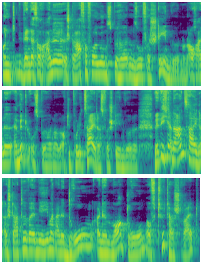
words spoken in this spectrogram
Und wenn das auch alle Strafverfolgungsbehörden so verstehen würden und auch alle Ermittlungsbehörden, also auch die Polizei das verstehen würde. Wenn ich eine Anzeige erstatte, weil mir jemand eine Drohung, eine Morddrohung auf Twitter schreibt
